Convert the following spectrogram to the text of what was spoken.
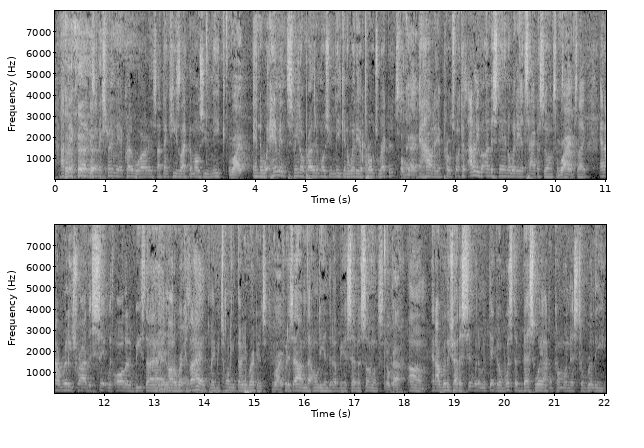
I think Thug is an extremely incredible artist. I think he's like the most unique. Right. And the way, him and Smino probably the most unique in the way they approach records. Okay. And how they approach because I don't even understand the way they attack a song sometimes. Like, and I really tried to sit with all of the beats that I had and all the records. I had maybe 20, 30 records Right. for this album that only ended up being seven songs. Okay. Um, and I really try to sit with them and think of what's the best way I can come on this to really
